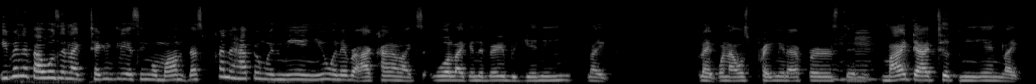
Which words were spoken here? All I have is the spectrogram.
even if I wasn't like technically a single mom, that's what kind of happened with me and you. Whenever I kind of like, well, like in the very beginning, like, like when I was pregnant at 1st and Mhm. my dad took me in like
